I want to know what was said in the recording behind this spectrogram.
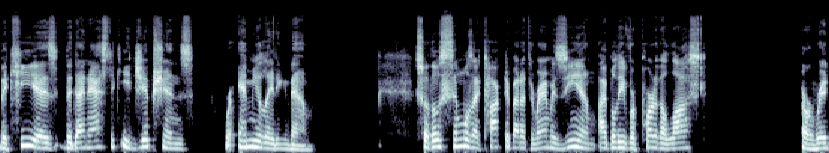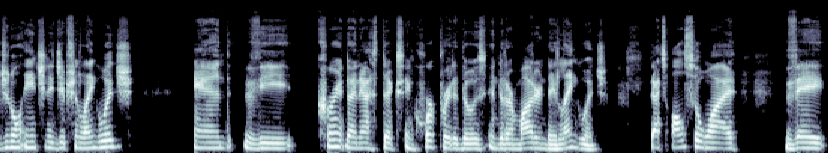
The key is the dynastic Egyptians were emulating them. So those symbols I talked about at the Ramesseum, I believe were part of the lost original ancient Egyptian language and the current dynastics incorporated those into their modern day language. That's also why they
